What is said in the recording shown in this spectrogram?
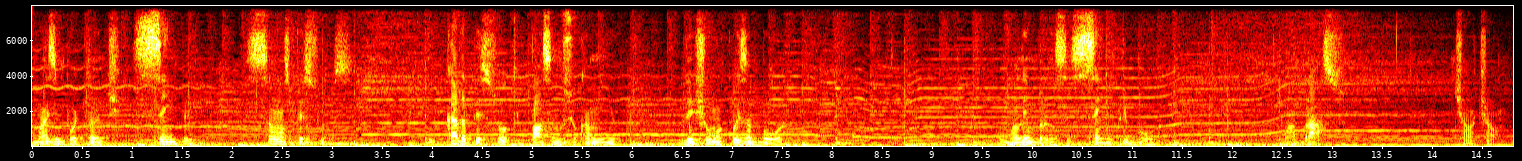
O mais importante sempre são as pessoas. E cada pessoa que passa no seu caminho deixa uma coisa boa. Uma lembrança sempre boa. Abraço. Tchau, tchau.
